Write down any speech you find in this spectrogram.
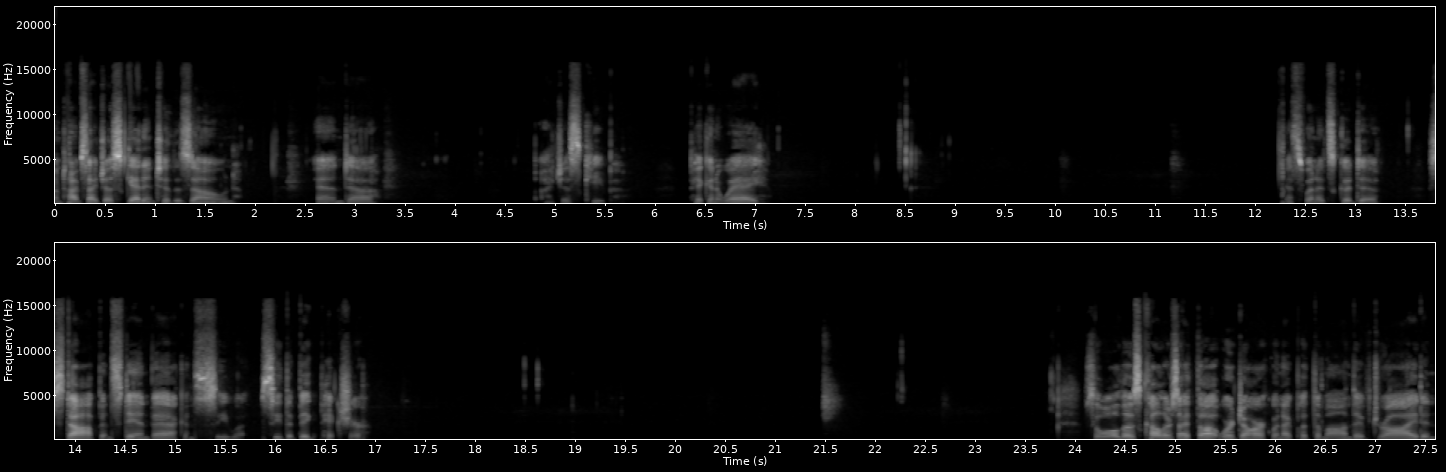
Sometimes I just get into the zone and uh, I just keep picking away. That's when it's good to stop and stand back and see what see the big picture. So all those colors I thought were dark when I put them on, they've dried and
